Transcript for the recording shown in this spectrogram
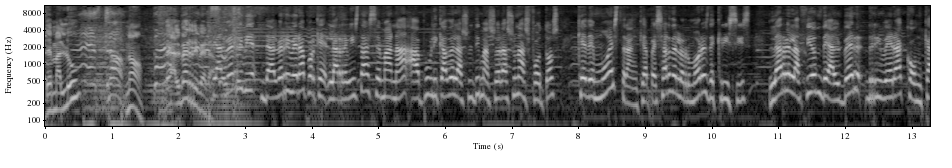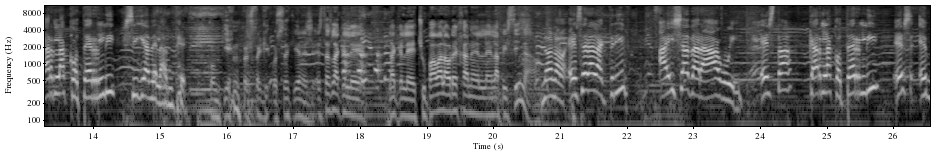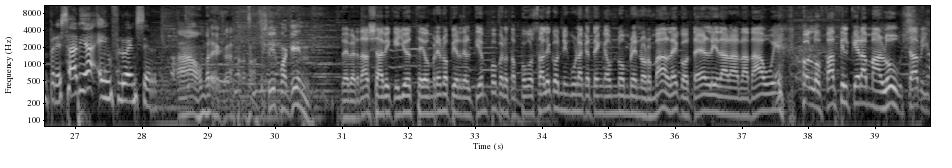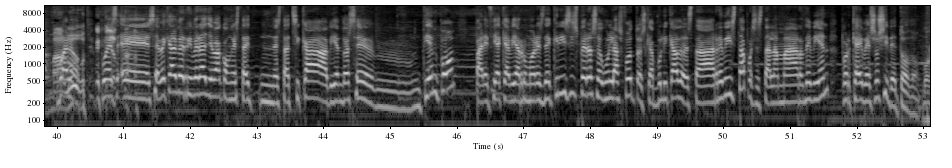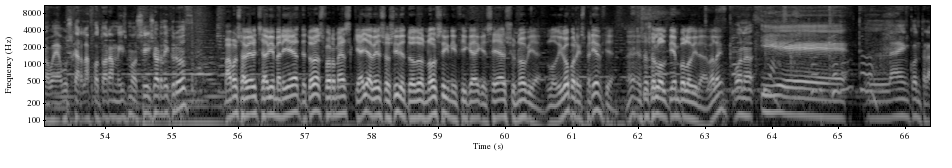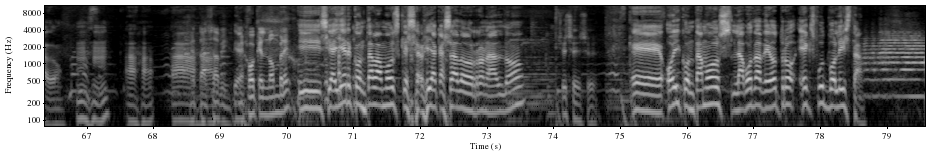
¿De Malú? No. No, de Albert Rivera. De Albert, Rivi- de Albert Rivera porque la revista Semana ha publicado en las últimas horas unas fotos que demuestran que a pesar de los rumores de crisis, la relación de Albert Rivera con Carla Coterli sigue adelante. ¿Con quién? Pero ¿usted quién es? ¿Esta es la que le, la que le chupaba la oreja en, el- en la piscina? No, no, esa era la actriz Aisha Daraawi. Esta, Carla Coterli, es empresaria e influencer. Ah, hombre, claro. Sí, Joaquín. De verdad, Xavi, que yo este hombre no pierde el tiempo, pero tampoco sale con ninguna que tenga un nombre normal, ¿eh? Cotelli, Daradadawi, con lo fácil que era Malú, Xavi, Malú. Bueno, pues eh, se ve que Albert Rivera lleva con esta, esta chica viéndose mm, un tiempo. Parecía que había rumores de crisis, pero según las fotos que ha publicado esta revista, pues está la mar de bien porque hay besos y de todo. Bueno, voy a buscar la foto ahora mismo. Sí, Jordi Cruz. Vamos a ver, Xavi María, de todas formas, que haya besos y de todo no significa que sea su novia. Lo digo por experiencia. ¿eh? Eso solo el tiempo lo dirá, ¿vale? Bueno, y eh, la he encontrado. Ajá. ¿Qué tal, ajá, Xavi? bien. Mejor que el nombre. Y si ayer contábamos que se había casado Ronaldo, sí, sí, sí. Eh, hoy contamos la boda de otro exfutbolista.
